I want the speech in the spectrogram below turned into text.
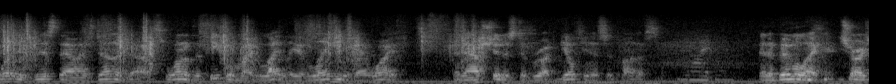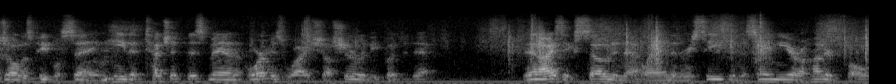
What is this thou hast done unto us? One of the people might lightly have lain with thy wife, and thou shouldest have brought guiltiness upon us. And Abimelech charged all his people, saying, He that toucheth this man or his wife shall surely be put to death. Then Isaac sowed in that land, and received in the same year a hundredfold,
